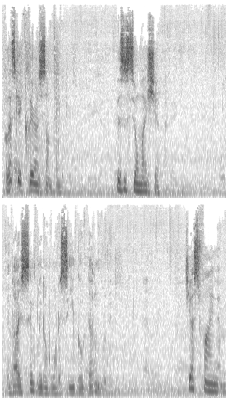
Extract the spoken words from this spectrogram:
But let's get clear on something. This is still my ship. And I simply don't want to see you go down with it. Just find him.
